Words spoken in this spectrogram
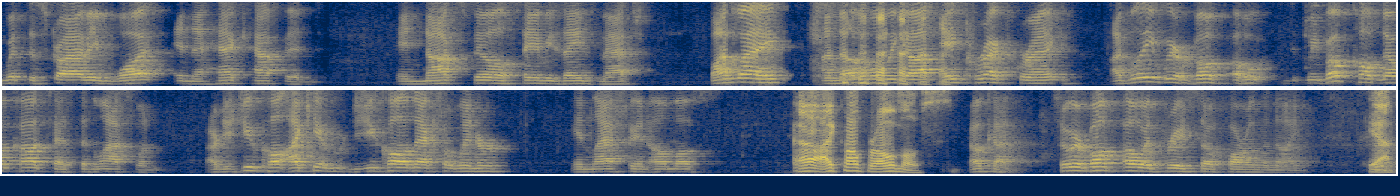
with describing what in the heck happened in Knoxville Sami Zayn's match? By the way, another one we got incorrect, Greg. I believe we were both oh we both called no contest in the last one. Or did you call I can't did you call an actual winner in Lashley and Omos? Uh, I call for Omos. Okay. So we're both 0 and 3 so far on the night. Yeah.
